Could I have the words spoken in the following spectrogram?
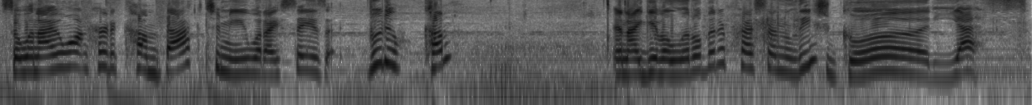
so when I want her to come back to me, what I say is, Voodoo, come. And I give a little bit of pressure on the leash. Good, yes.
